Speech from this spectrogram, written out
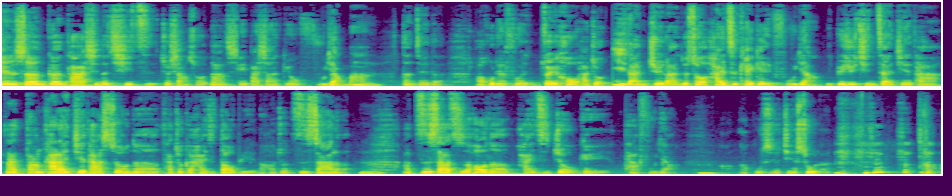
先生跟他新的妻子就想说，那可以把小孩给我抚养吗？嗯等之类的。然后蝴蝶夫人最后他就毅然决然就说，孩子可以给你抚养，你必须亲自来接他。那当他来接他的时候呢，他就跟孩子道别，然后就自杀了。嗯啊，自杀之后呢，孩子就给他抚养，嗯好，然后故事就结束了。好，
